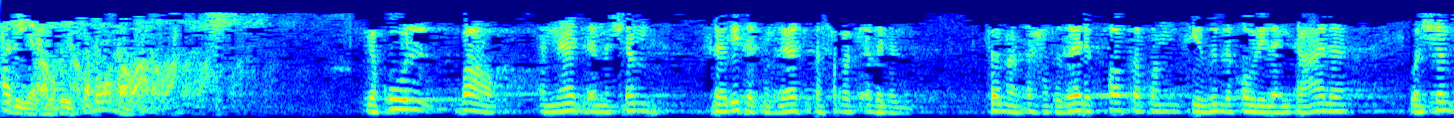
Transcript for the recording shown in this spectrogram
هذه الأرضية السبع والله يقول بعض الناس أن الشمس ثابتة لا تتحرك أبدا. فما صحة ذلك خاصة في ظل قول الله تعالى والشمس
